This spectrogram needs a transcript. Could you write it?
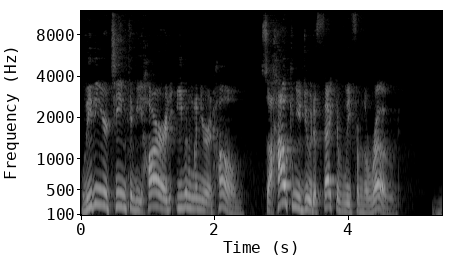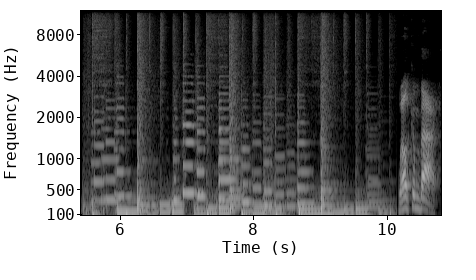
Leading your team can be hard even when you're at home. So how can you do it effectively from the road? Welcome back,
